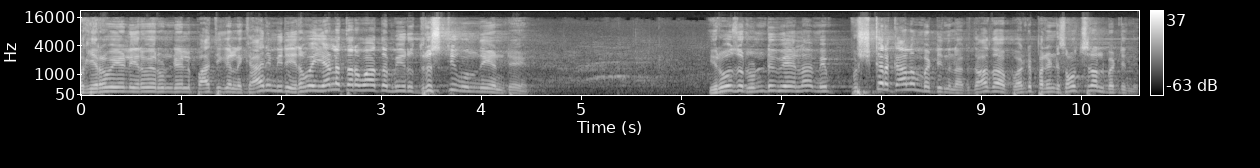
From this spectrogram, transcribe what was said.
ఒక ఇరవై ఏళ్ళు ఇరవై రెండేళ్ళు పాతికేళ్ళని కానీ మీరు ఇరవై ఏళ్ళ తర్వాత మీరు దృష్టి ఉంది అంటే ఈరోజు రెండు వేల మేము పుష్కర కాలం పట్టింది నాకు దాదాపు అంటే పన్నెండు సంవత్సరాలు పట్టింది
